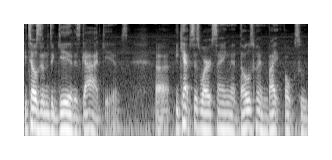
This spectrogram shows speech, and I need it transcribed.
He tells them to give as God gives. Uh, he caps his word saying that those who invite folks who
